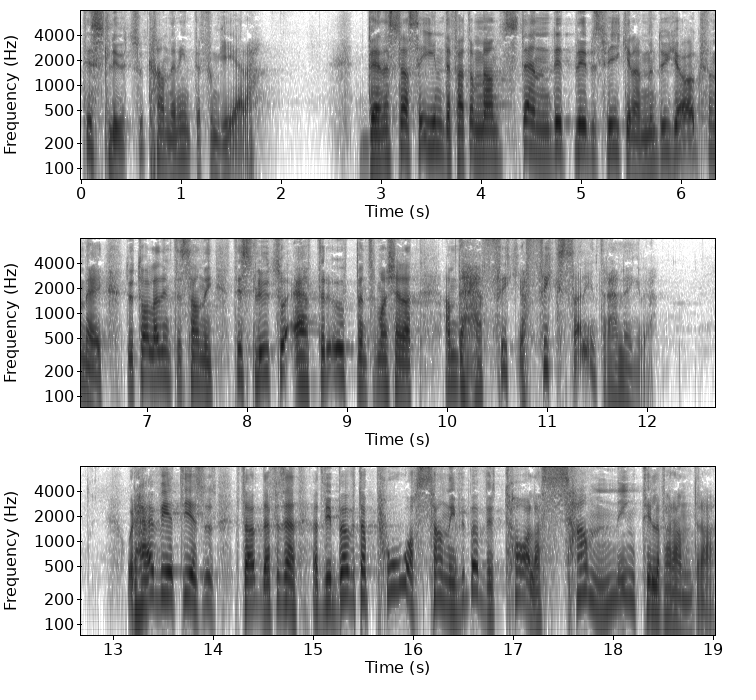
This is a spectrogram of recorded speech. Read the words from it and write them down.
till slut så kan den inte fungera. Den slår sig in därför att om man ständigt blir besviken, men du ljög för mig, du talade inte sanning. Till slut så äter det upp en så man känner att det här fick, jag fixar inte det här längre. Och det här vet Jesus, därför säger han att vi behöver ta på oss sanning, vi behöver tala sanning till varandra.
